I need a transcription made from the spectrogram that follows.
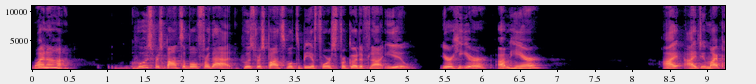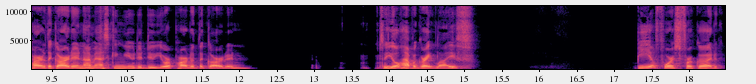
Why not? Who's responsible for that? Who's responsible to be a force for good if not you? You're here. I'm here. I, I do my part of the garden. I'm asking you to do your part of the garden. So you'll have a great life. Be a force for good.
